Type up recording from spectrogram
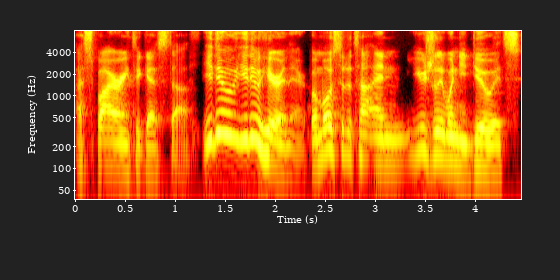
aspiring to get stuff. You do you do here and there, but most of the time and usually when you do it's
